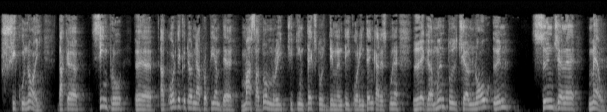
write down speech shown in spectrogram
și cu noi. Dacă simplu, uh, ori de câte ori ne apropiem de masa Domnului, citim textul din 1 Corinteni care spune legământul cel nou în sângele meu.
